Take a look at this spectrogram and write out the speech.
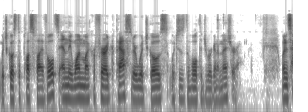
which goes to plus 5 volts, and the 1 microfarad capacitor, which goes, which is the voltage we're going to measure. When it's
